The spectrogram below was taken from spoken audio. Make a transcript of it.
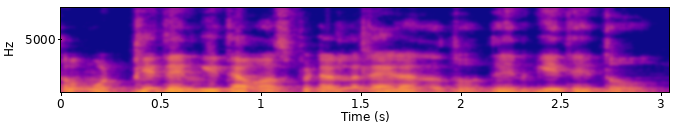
तो मोठी देणगी त्या हॉस्पिटलला द्यायला जातो देणगी देतो.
